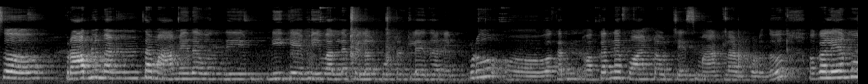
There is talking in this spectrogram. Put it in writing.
సో ప్రాబ్లం అంతా మా మీద ఉంది. మీకే మీ వల్లే పిల్లలు పుట్టట్లేదు అని ఎప్పుడు ఒకరిని ఒకరినే పాయింట్ అవుట్ చేసి మాట్లాడకూడదు. ఒకవేళ ఏమో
